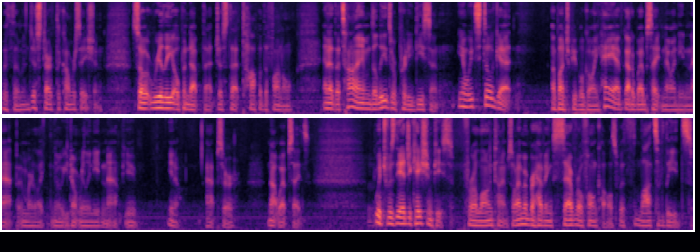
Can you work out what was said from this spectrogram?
with them, and just start the conversation. So it really opened up that just that top of the funnel. And at the time, the leads were pretty decent. You know, we'd still get a bunch of people going, "Hey, I've got a website. Now I need an app." And we're like, "No, you don't really need an app. You, you know, apps are not websites." Which was the education piece for a long time. So I remember having several phone calls with lots of leads,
